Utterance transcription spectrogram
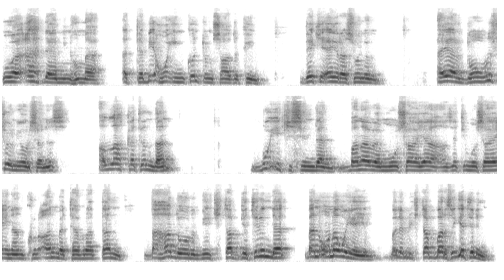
huve ehda minhuma ettebi'hu in kuntum sadıkin. De ki ey Resulüm eğer doğru söylüyorsanız Allah katından bu ikisinden bana ve Musa'ya, Hz. Musa'ya inen Kur'an ve Tevrat'tan daha doğru bir kitap getirin de ben ona uyayım. Böyle bir kitap varsa getirin.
